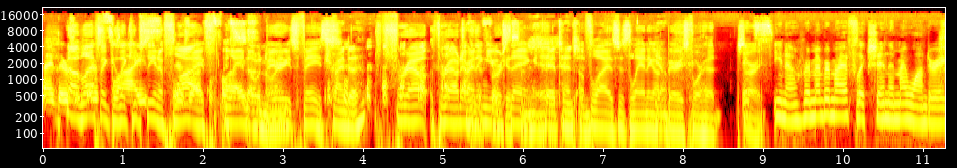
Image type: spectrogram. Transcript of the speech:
I- there's- No, I'm laughing because I keep seeing a fly lots land on. Barry's face. Trying to throughout throughout everything you were saying, pay attention. a fly is just landing on Barry's forehead. Sorry. It's, you know remember my affliction and my wandering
